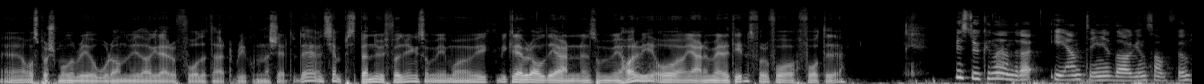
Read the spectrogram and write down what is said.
Eh, og spørsmålet blir jo hvordan vi da greier å få dette her til å bli kommunisert. Det er en kjempespennende utfordring som vi, må, vi, vi krever alle de hjernene som vi har, vi, og gjerne mer til for å få, få til det. Hvis du kunne endra én ting i dagens samfunn,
